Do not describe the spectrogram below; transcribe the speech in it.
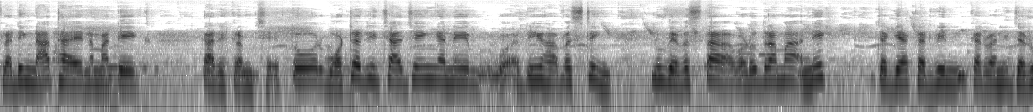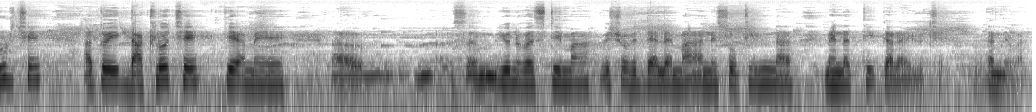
ફ્લડિંગ ના થાય એના માટે એક કાર્યક્રમ છે. તો વોટર રિચાર્જિંગ અને રિહાર્વેસ્ટિંગનું વ્યવસ્થા વડોદરામાં અનેક જગ્યા કરવી, કરવાની જરૂર છે. આ તો એક દાખલો છે જે અમે યુનિવર્સિટીમાં વિશ્વવિદ્યાલયમાં અને સોકલીનના મહેનતથી કરાયું છે. ધન્યવાદ.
